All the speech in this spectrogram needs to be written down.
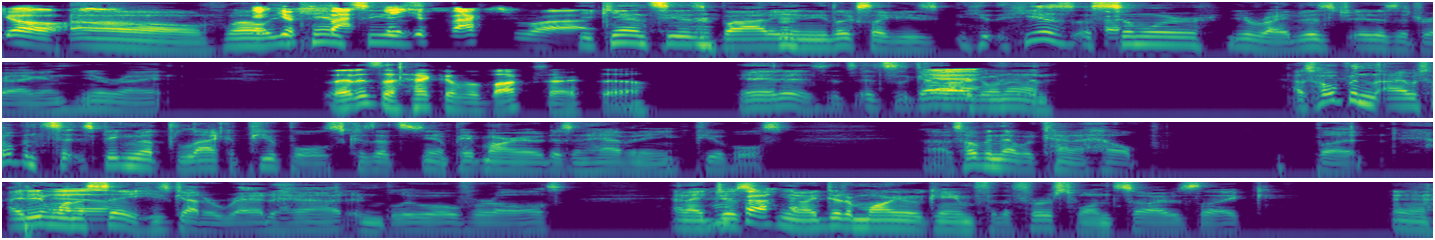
God. Oh well, get you can't fa- see get his your facts right. you can't see his body, and he looks like he's he, he has a similar. You're right. It is it is a dragon. You're right. That is a heck of a box art, though. Yeah, it is. It's it's got a lot going on. I was hoping. I was hoping. Speaking about the lack of pupils, because that's you know, Paper Mario doesn't have any pupils. I was hoping that would kind of help, but I didn't want to say he's got a red hat and blue overalls. And I just, you know, I did a Mario game for the first one, so I was like, eh.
